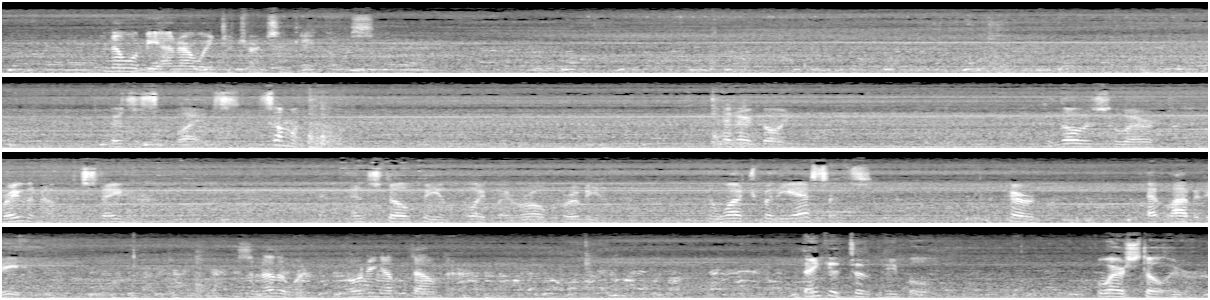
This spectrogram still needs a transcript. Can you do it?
And then we'll be on our way to Turks and Caicos. There's the supplies. Some of them that are going to those who are brave enough to stay here and still be employed by Royal Caribbean and watch for the assets here at Labadee. There's another one loading up down there. Thank you to the people who are still here.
